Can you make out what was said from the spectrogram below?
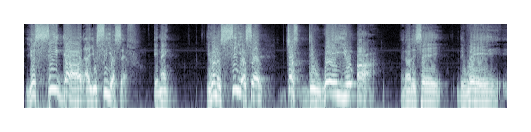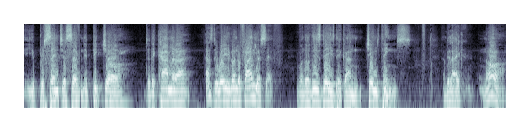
you see God and you see yourself. Amen. You're going to see yourself just the way you are. You know, they say the way you present yourself in a picture to the camera, that's the way you're going to find yourself. Even though these days they can change things and be like, no,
